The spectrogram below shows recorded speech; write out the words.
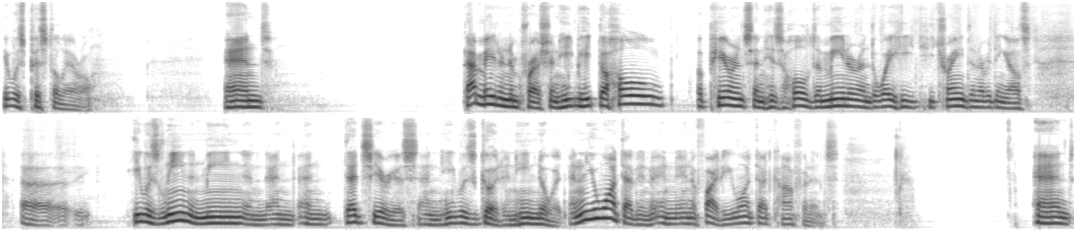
it was Pistolero. And that made an impression. He, he, the whole appearance and his whole demeanor and the way he, he trained and everything else, uh, he was lean and mean and, and, and dead serious, and he was good, and he knew it. And you want that in, in, in a fighter. You want that confidence. And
